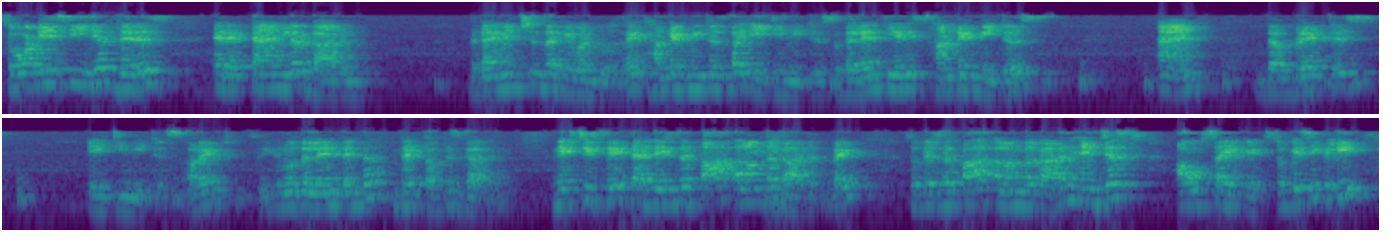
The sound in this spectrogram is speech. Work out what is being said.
So what do you see here? There is a rectangular garden. The dimensions are given to us, right? 100 meters by 80 meters. So the length here is 100 meters and the breadth is 80 meters. Alright. So you know the length and the breadth of this garden. Next you say that there is a path along the garden, right? So there's a path along the garden and just outside it. So basically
